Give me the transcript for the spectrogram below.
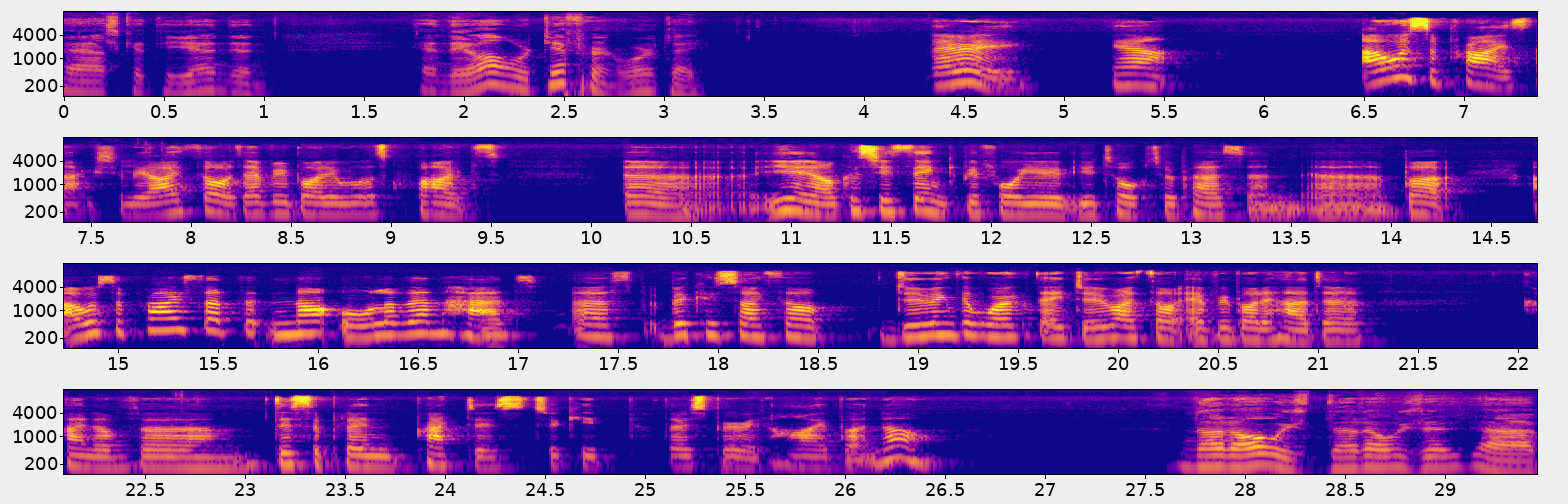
ask at the end, and and they all were different, weren't they? Very, yeah. I was surprised actually. I thought everybody was quite uh, you know, because you think before you, you talk to a person. Uh, but I was surprised that the, not all of them had, uh, because I thought doing the work they do, I thought everybody had a kind of um, disciplined practice to keep their spirit high, but no. Not always. Not always. Uh,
